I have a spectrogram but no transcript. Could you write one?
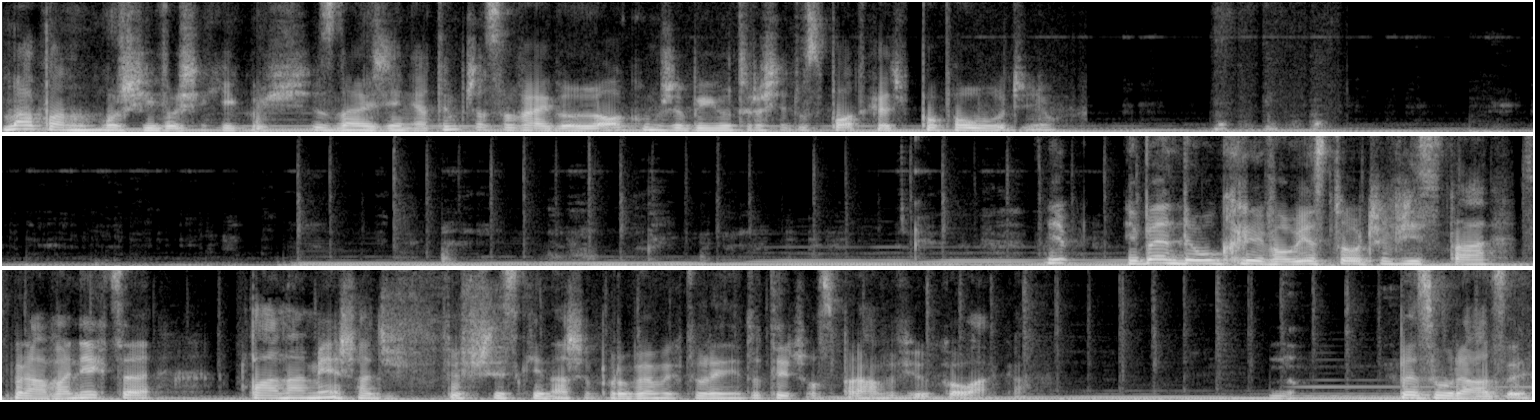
ma pan możliwość jakiegoś znalezienia tymczasowego lokum, żeby jutro się tu spotkać po południu. Nie, nie będę ukrywał, jest to oczywista sprawa. Nie chcę pana mieszać we wszystkie nasze problemy, które nie dotyczą sprawy Wilkołaka. No. Bez urazy.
